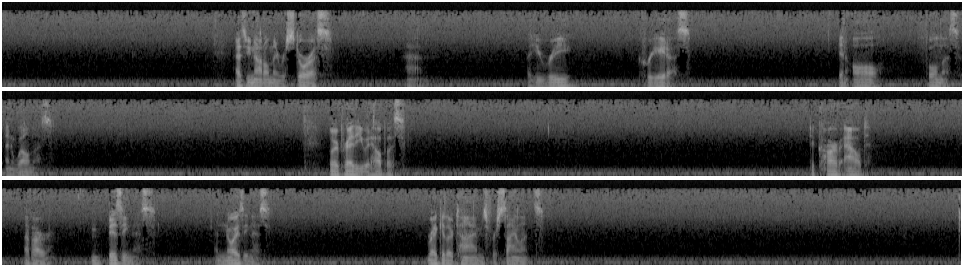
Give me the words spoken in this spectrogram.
As you not only restore us, um, but you recreate us in all fullness and wellness. Lord, we pray that you would help us carve out of our busyness and noisiness regular times for silence.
